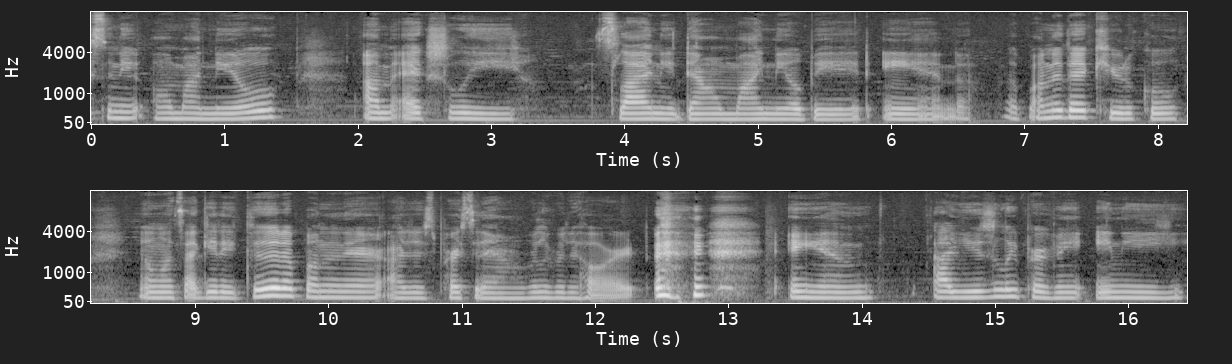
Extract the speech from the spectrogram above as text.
Placing it on my nail, I'm actually sliding it down my nail bed and up under that cuticle. And once I get it good up under there, I just press it down really, really hard. and I usually prevent any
